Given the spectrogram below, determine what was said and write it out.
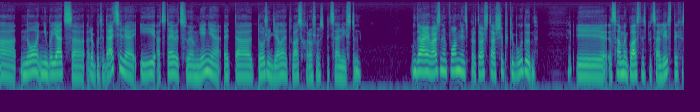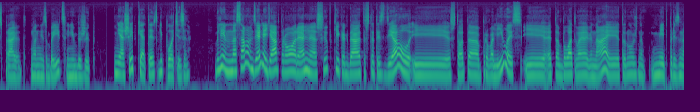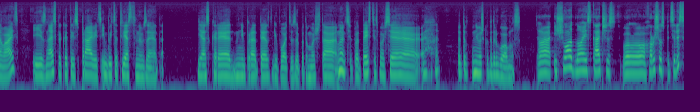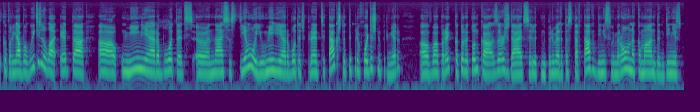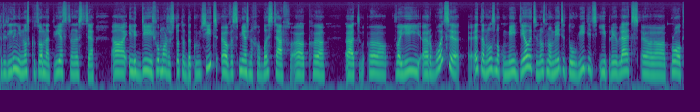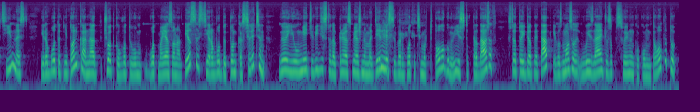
А, но не бояться работодателя и отстаивать свое мнение, это тоже делает вас хорошим специалистом. Да, и важно помнить про то, что ошибки будут, и самый классный специалист их исправит. Он не забоится и не убежит. Не ошибки, а тест гипотезы. Блин, на самом деле я про реальные ошибки, когда ты что-то сделал и что-то провалилось, и это была твоя вина, и это нужно уметь признавать и знать, как это исправить, и быть ответственным за это. Я скорее не про тест гипотезы, потому что, ну, типа, тестить мы все... это немножко по-другому. А, Еще одно из качеств э, хорошего специалиста, которое я бы выделила, это а, умение работать э, на систему и умение работать в проекте так, что ты приходишь, например, а, в проект, который только зарождается, или, например, это стартап, где не сформирована команда, где не распределены немножко зоны ответственности, или где еще можно что-то докрутить э, в смежных областях к твоей работе, это нужно уметь делать, и нужно уметь это увидеть и проявлять э, проактивность и работать не только над четко вот, вот моя зона ответственности, и работать только с этим, но и уметь увидеть, что, например, в смежном отделе, если вы работаете маркетологом, видите, что в продажах что-то идет не так, и, возможно, вы знаете уже по своему какому-то опыту,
